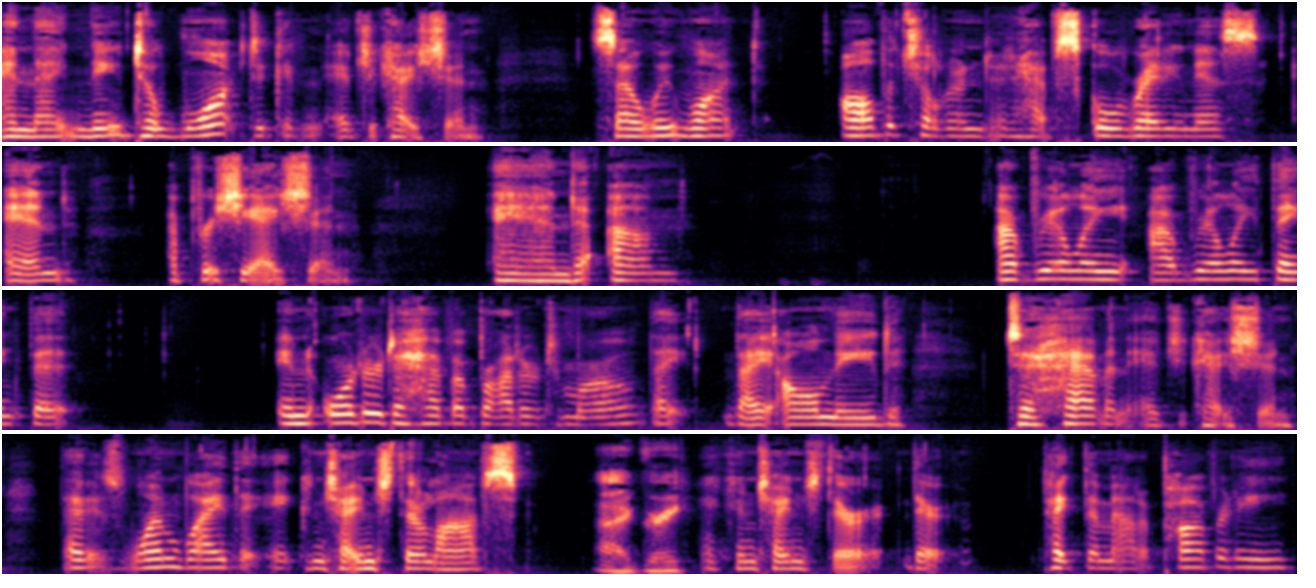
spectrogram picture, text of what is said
and they need to want to get an education. So we want all the children to have school readiness and appreciation, and um, I really, I really think that in order to have a brighter tomorrow, they they all need to have an education. That is one way that it can change their lives. I agree. It can change their their take them out of poverty.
